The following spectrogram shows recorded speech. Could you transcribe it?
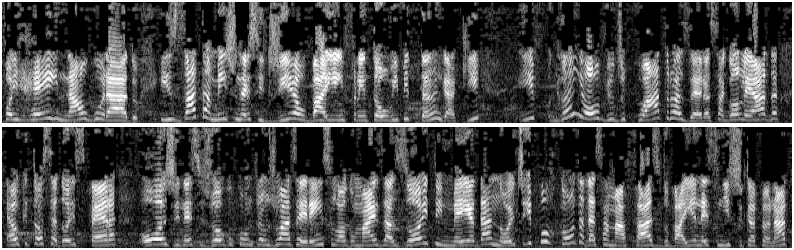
foi reinaugurado. E exatamente nesse dia, o Bahia enfrentou o Ipitanga aqui e ganhou, viu, de 4 a 0. Essa goleada é o que o torcedor espera hoje nesse jogo contra o Juazeirense, logo mais às 8 e meia da noite. E por conta dessa má fase do Bahia nesse início de campeonato,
